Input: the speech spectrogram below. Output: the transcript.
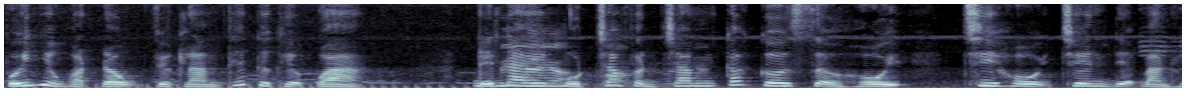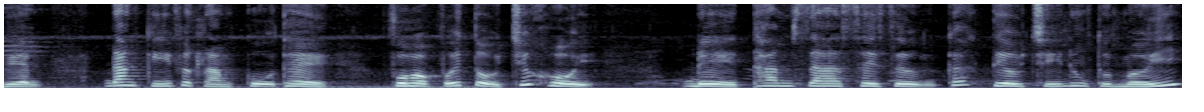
với nhiều hoạt động việc làm thiết thực hiệu quả. Đến nay, 100% các cơ sở hội, chi hội trên địa bàn huyện đăng ký việc làm cụ thể, phù hợp với tổ chức hội để tham gia xây dựng các tiêu chí nông thôn mới.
